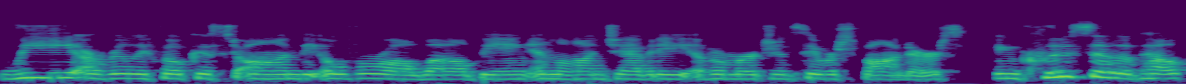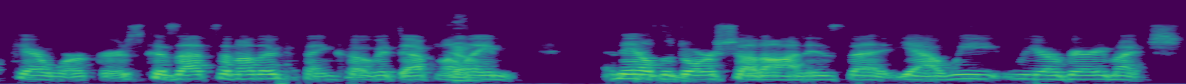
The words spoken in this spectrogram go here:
we are really focused on the overall well-being and longevity of emergency responders, inclusive of healthcare workers, because that's another thing COVID definitely nailed the door shut on is that yeah we we are very much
